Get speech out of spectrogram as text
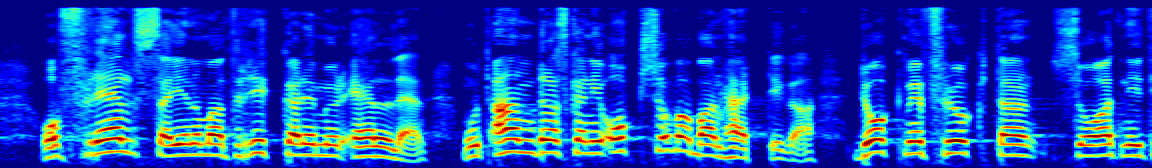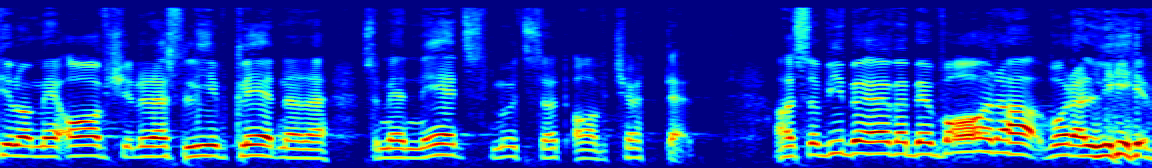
och frälsa genom att rycka dem ur elden. Mot andra ska ni också vara barmhärtiga, dock med fruktan så att ni till och med avskyr deras livklädnader som är nedsmutsat av köttet. Alltså vi behöver bevara våra liv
